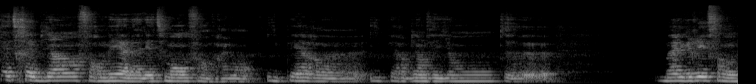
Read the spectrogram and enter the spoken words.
très très bien formée à l'allaitement, enfin vraiment hyper, euh, hyper bienveillante, euh, malgré enfin,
